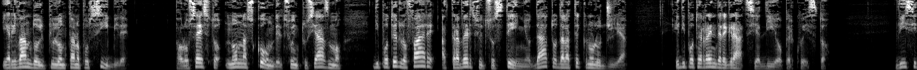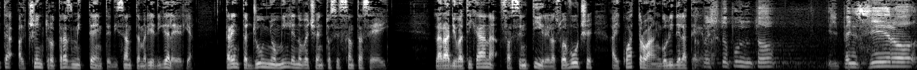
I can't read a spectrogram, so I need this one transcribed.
e arrivando il più lontano possibile. Paolo VI non nasconde il suo entusiasmo di poterlo fare attraverso il sostegno dato dalla tecnologia e di poter rendere grazie a Dio per questo. Visita al centro trasmittente di Santa Maria di Galeria, 30 giugno 1966. La Radio Vaticana fa sentire la sua voce ai quattro angoli della Terra. A questo punto il pensiero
